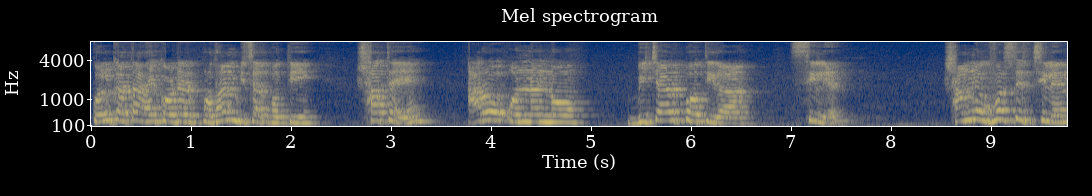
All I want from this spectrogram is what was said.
কলকাতা হাইকোর্টের প্রধান বিচারপতি, সাথে আরও অন্যান্য বিচারপতিরা ছিলেন। সামনে উপস্থিত ছিলেন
